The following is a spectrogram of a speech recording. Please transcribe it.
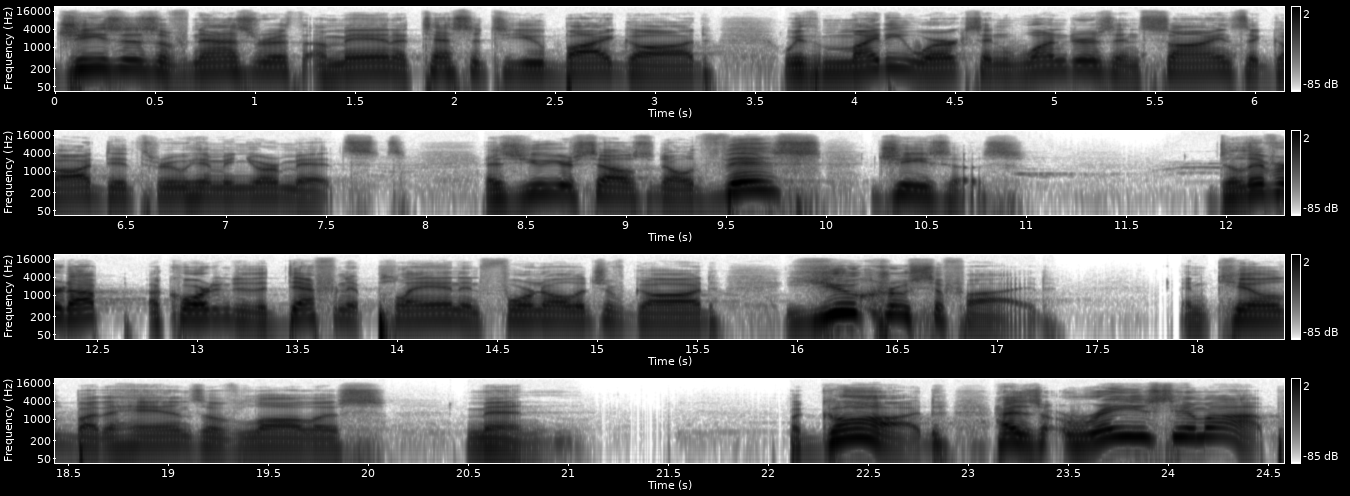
Jesus of Nazareth, a man attested to you by God with mighty works and wonders and signs that God did through him in your midst, as you yourselves know. This Jesus, delivered up according to the definite plan and foreknowledge of God, you crucified and killed by the hands of lawless men. But God has raised him up,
